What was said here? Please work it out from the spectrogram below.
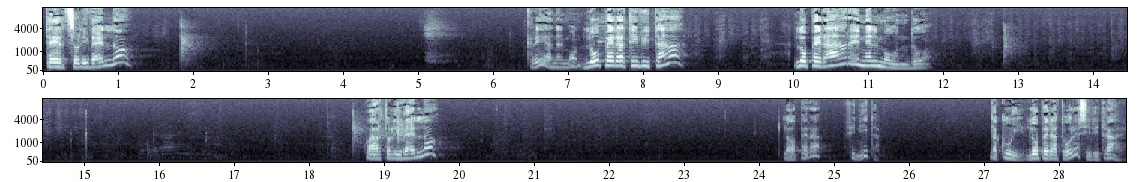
Terzo livello. Crea nel mondo l'operatività, l'operare nel mondo. Quarto livello. L'opera finita, da cui l'operatore si ritrae.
